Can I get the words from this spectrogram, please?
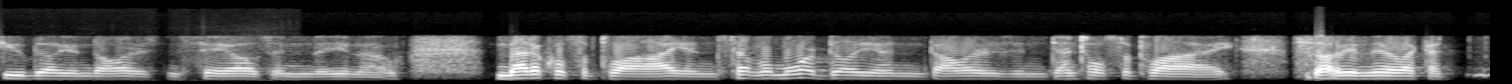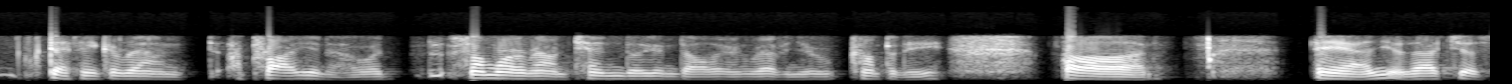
few billion dollars in sales in you know medical supply and several more billion dollars in dental supply. So I mean, they're like a I think around a pro you know a, somewhere around ten billion dollar in revenue company, uh, and you know that's just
